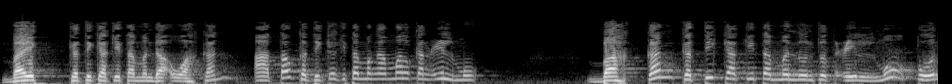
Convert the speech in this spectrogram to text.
Baik ketika kita mendakwahkan atau ketika kita mengamalkan ilmu. Bahkan ketika kita menuntut ilmu pun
